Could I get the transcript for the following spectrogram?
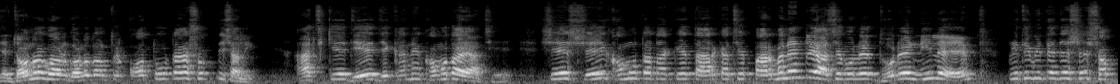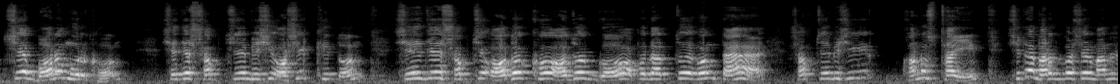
যে জনগণ, গণতন্ত্র কতটা শক্তিশালী। আজকে যে যেখানে ক্ষমতায় আছে, সে সেই ক্ষমতাটাকে তার কাছে পারমানেন্টলি আছে বলে ধরে নিলে পৃথিবীতে যে সে সবচেয়ে বড় মূর্খ, সে যে সবচেয়ে বেশি অশিক্ষিত, সে যে সবচেয়ে অদক্ষ, অযোগ্য, অপদার্থ এবং তা সবচেয়ে বেশি ক্ষণস্থায়ী, সেটা ভারতবর্ষের মানুষ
